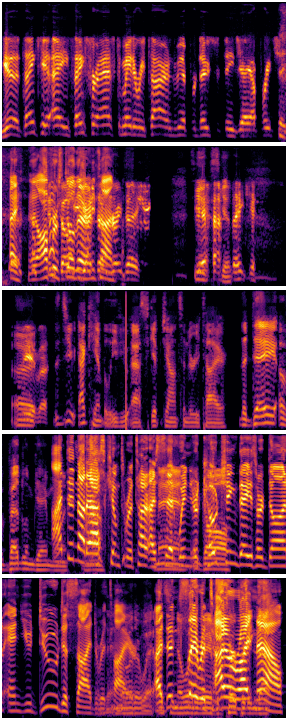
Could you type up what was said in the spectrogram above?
Good, thank you. Hey, thanks for asking me to retire and to be a producer, TJ. I appreciate that. Hey, the offer's So still there guys have anytime. a Great day. See you, Yeah, Skip. thank you. Uh, you, did you? I can't believe you asked Skip Johnson to retire the day of Bedlam game. One. I did not Wow. ask him to retire. I said when your good call. coaching days are done and you do decide to I see no retire. way- I I didn't no say other way of retire right that. now.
